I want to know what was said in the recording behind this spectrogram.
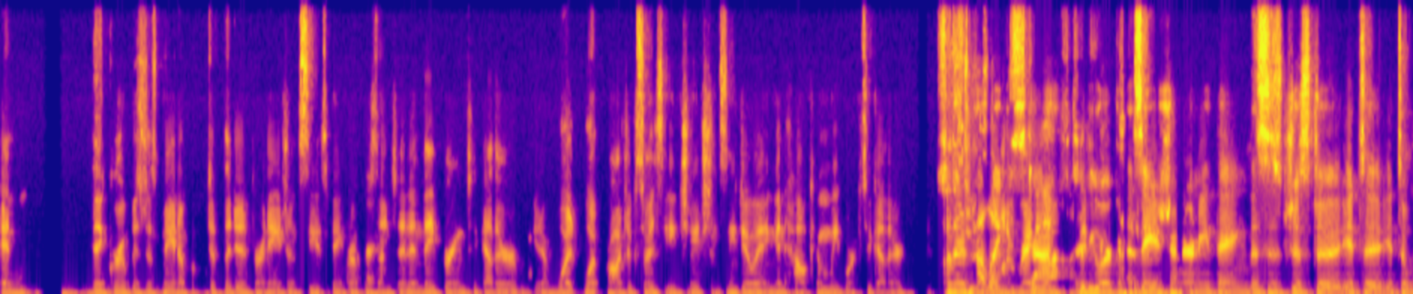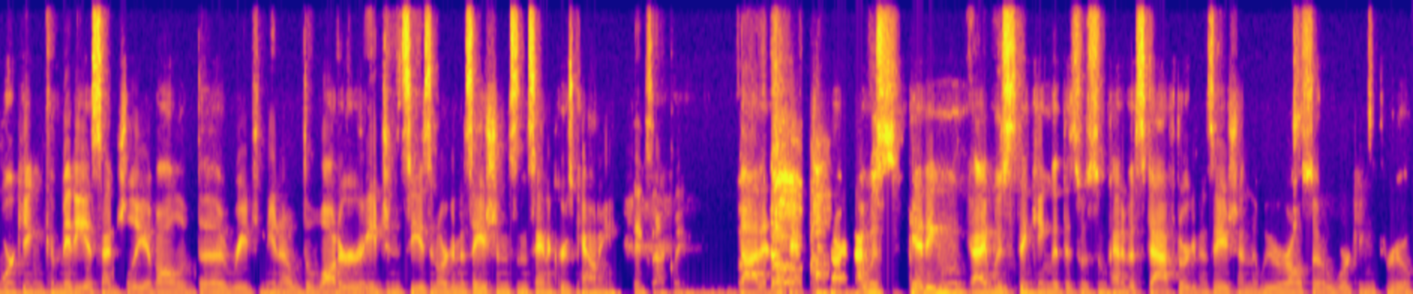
and the group is just made up of the different agencies being represented and they bring together, you know, what, what projects is each agency doing and how can we work together? So Um, there's not like staff to the organization or anything. This is just a, it's a, it's a working committee essentially of all of the region, you know, the water agencies and organizations in Santa Cruz County. Exactly. Got it. Okay. Sorry. I was getting, I was thinking that this was some kind of a staffed organization that we were also working through.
